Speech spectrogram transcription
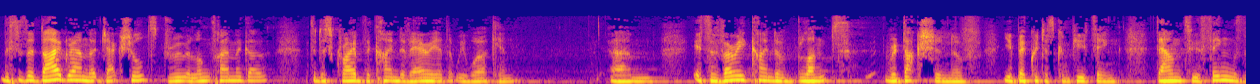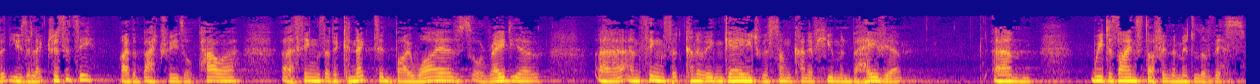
This is a diagram that Jack Schulze drew a long time ago to describe the kind of area that we work in. Um, it's a very kind of blunt reduction of ubiquitous computing down to things that use electricity, either batteries or power, uh, things that are connected by wires or radio, uh, and things that kind of engage with some kind of human behavior. Um, we design stuff in the middle of this.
